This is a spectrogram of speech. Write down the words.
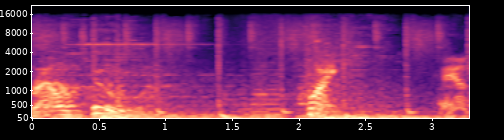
Round two. Fight! Yep.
